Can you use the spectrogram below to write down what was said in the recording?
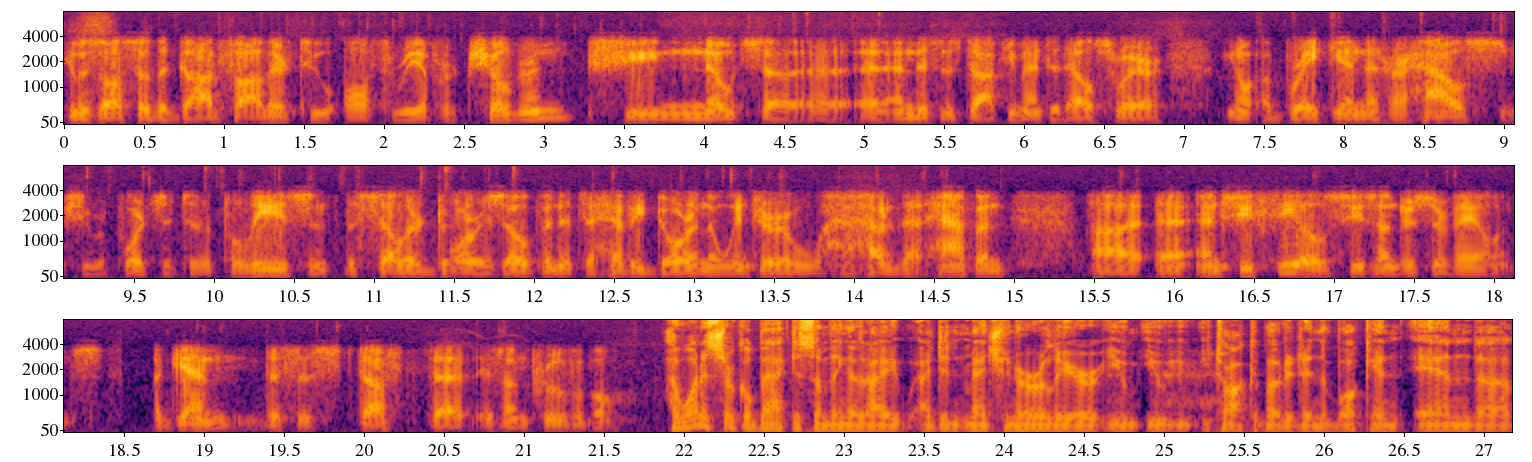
He was also the godfather to all three of her children. She notes, uh, and this is documented elsewhere, you know, a break-in at her house, and she reports it to the police. And the cellar door is open; it's a heavy door in the winter. How did that happen? Uh, and she feels she's under surveillance. Again, this is stuff that is unprovable. I want to circle back to something that I, I didn't mention earlier. You, you you talk about it in the book, and and uh,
